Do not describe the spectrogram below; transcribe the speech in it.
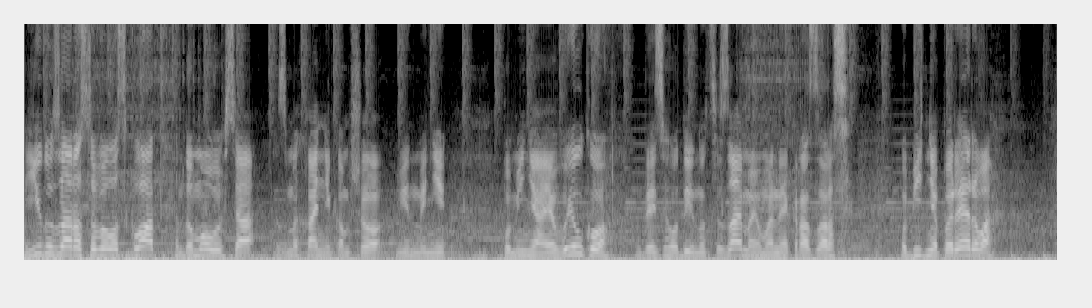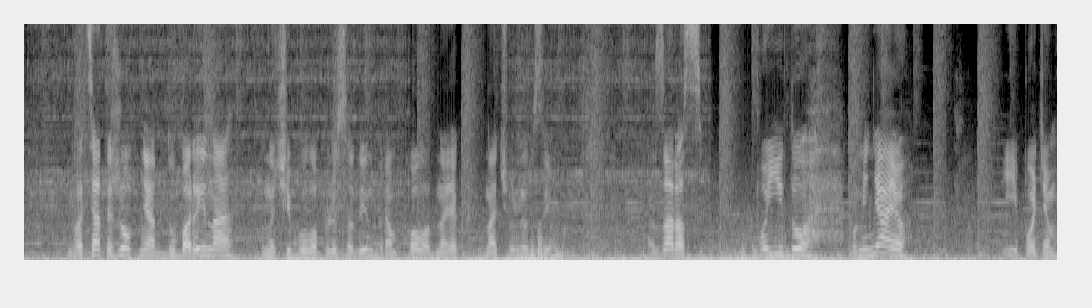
їду зараз у велосклад. Домовився з механіком, що він мені поміняє вилку. Десь годину це займе. У мене якраз зараз обідня перерва. 20 жовтня Дубарина. Вночі було плюс один, прям холодно, як наче вже взимку. Зараз поїду, поміняю і потім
